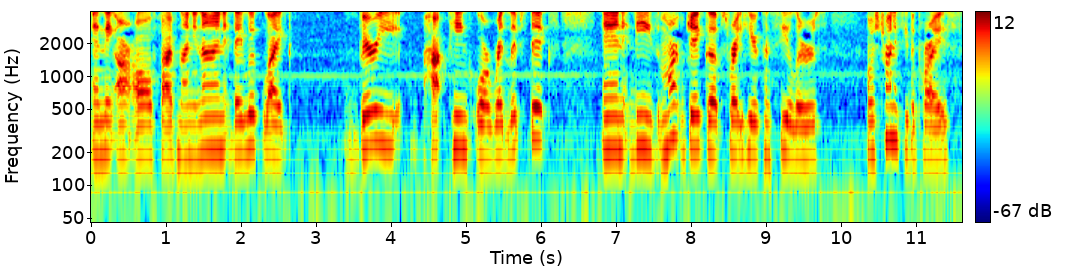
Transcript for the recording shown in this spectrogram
and they are all $5.99. They look like very hot pink or red lipsticks. And these Marc Jacobs right here concealers, I was trying to see the price,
